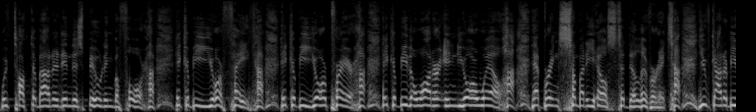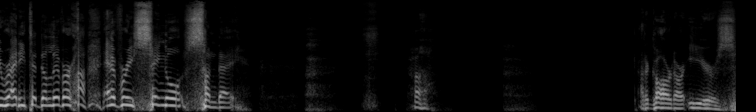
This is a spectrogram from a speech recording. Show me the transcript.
We've talked about it in this building before. It could be your faith. It could be your prayer. It could be the water in your well that brings somebody else to deliverance. You've got to be ready to deliver every single Sunday. Got to guard our ears.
